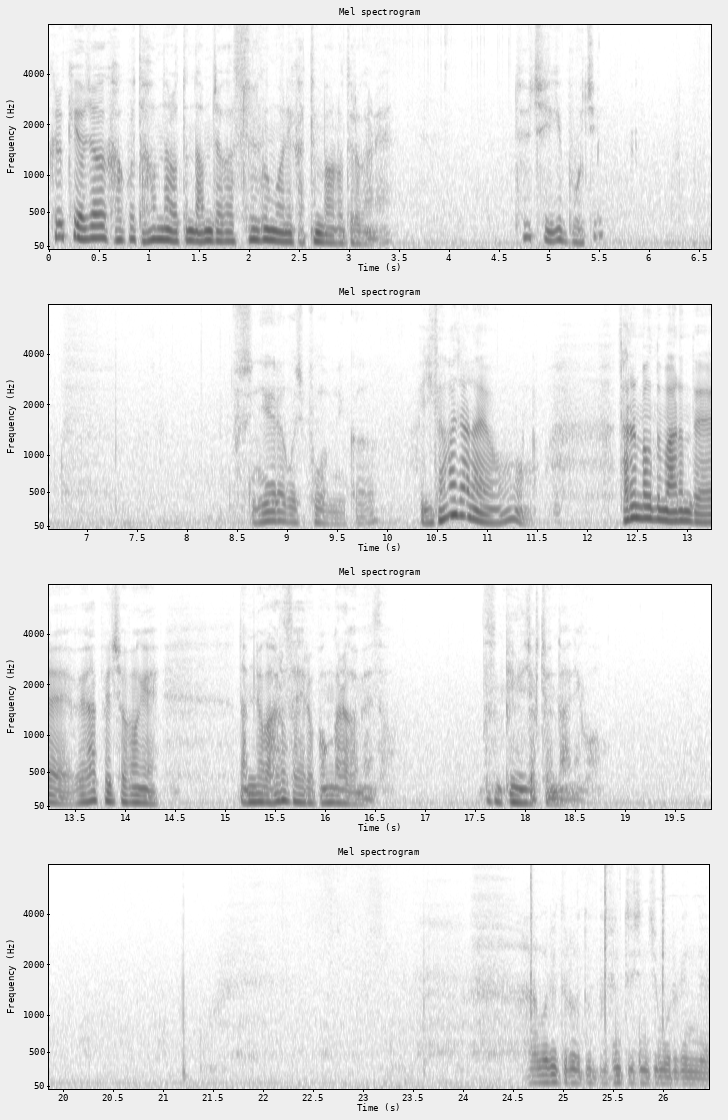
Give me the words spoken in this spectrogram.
그렇게 여자가 가고 다음 날 어떤 남자가 슬그머니 같은 방으로 들어가네. 도대체 이게 뭐지? 무슨 이해를 하고 싶은 겁니까? 이상하잖아요. 다른 방도 많은데 왜 하필 저 방에 남녀가 하루 사이로 번갈아 가면서 무슨 비밀 작전도 아니고. 아무리 들어도 무슨 뜻인지 모르겠네요.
